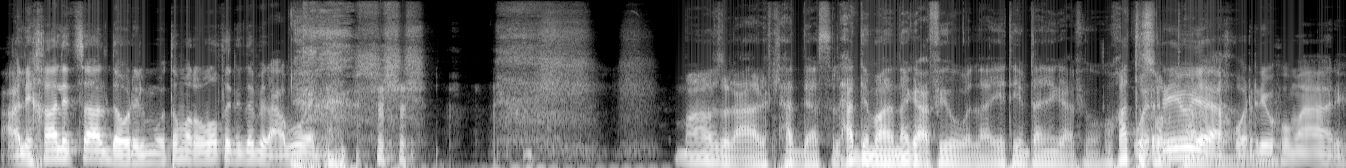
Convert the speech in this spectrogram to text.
علي خالد سأل دوري المؤتمر الوطني ده بيلعبوه وين؟ ما افضل عارف لحد هسه لحد ما نقع فيه ولا أي team تاني يقع فيه. وخدت وريه. يا اخ وريه هو ما عارف.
